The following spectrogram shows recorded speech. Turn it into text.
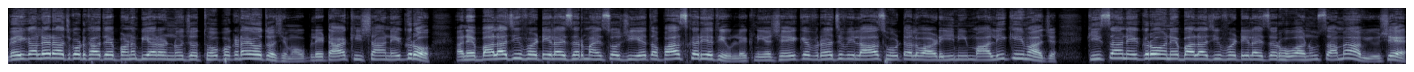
ગઈકાલે રાજકોટ ખાતે પણ બિયારણનો જથ્થો પકડાયો હતો, જેમાં ઉપલેટા કિસાન એગ્રો અને બાલાજી ફર્ટિલાઇઝરમાં એસઓજીએ તપાસ કરી હતી. ઉલ્લેખનીય છે કે વ્રજ વિલાસ હોટલવાડીની માલિકીમાં જ કિસાન એગ્રો અને બાલાજી ફર્ટિલાઇઝર હોવાનું સામે આવ્યું છે.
